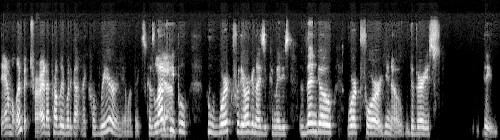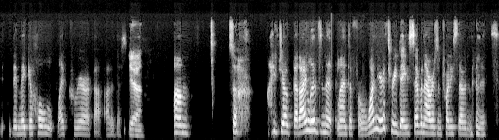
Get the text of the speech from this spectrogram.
damn Olympics, right? I probably would have gotten a career in the Olympics because a lot yeah. of people who work for the organizing committees then go work for you know the various they they make a whole life career about out of this. Yeah. Um, so I joke that I lived in Atlanta for one year, three days, seven hours, and 27 minutes.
